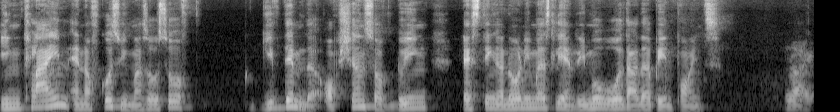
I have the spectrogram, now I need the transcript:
inclined. And of course we must also give them the options of doing testing anonymously and remove all the other pain points. Right.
